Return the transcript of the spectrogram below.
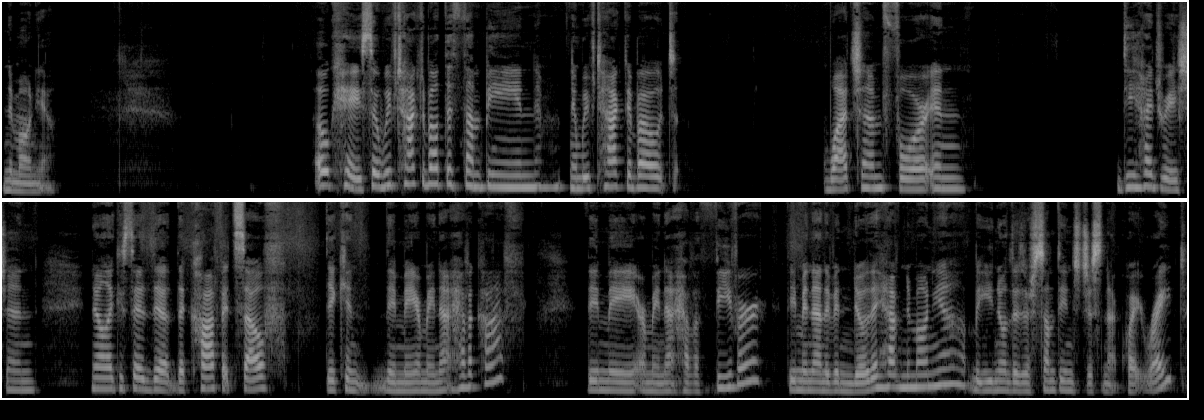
pneumonia. Okay, so we've talked about the thumping, and we've talked about watch them for in dehydration. Now, like I said, the the cough itself, they can they may or may not have a cough. They may or may not have a fever. They may not even know they have pneumonia, but you know that there's something's just not quite right.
